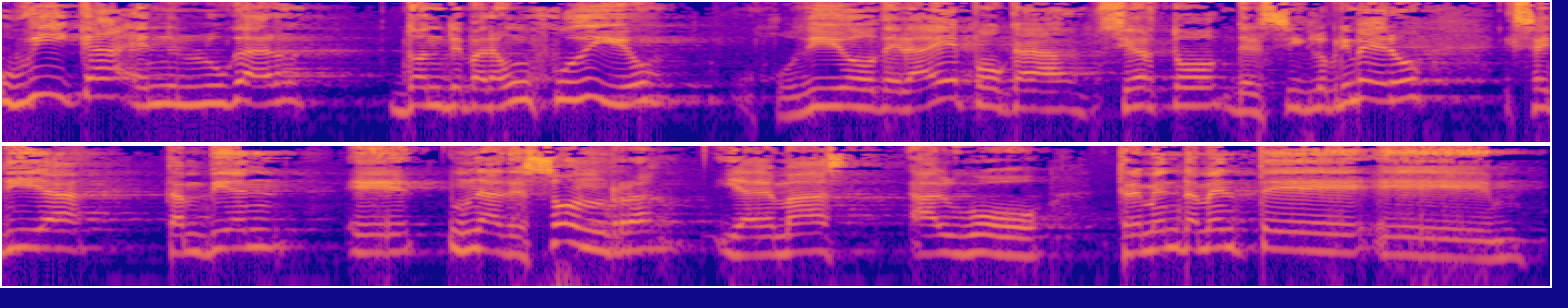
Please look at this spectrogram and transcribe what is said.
ubica en un lugar donde para un judío, judío de la época, cierto, del siglo I, sería también eh, una deshonra y además algo tremendamente eh,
